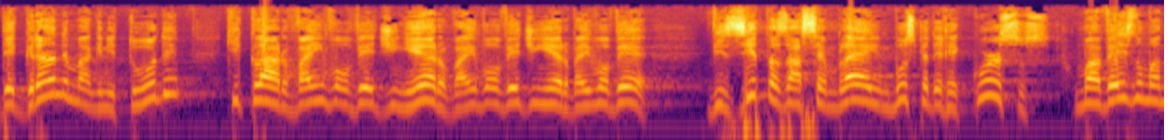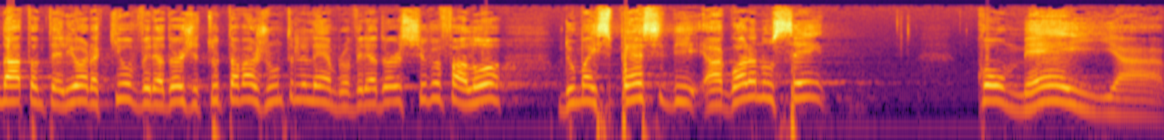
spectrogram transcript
de grande magnitude, que, claro, vai envolver dinheiro, vai envolver dinheiro, vai envolver visitas à Assembleia em busca de recursos. Uma vez no mandato anterior, aqui o vereador Getúlio estava junto, ele lembra. O vereador Silvio falou de uma espécie de. Agora não sei. Colmeia.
